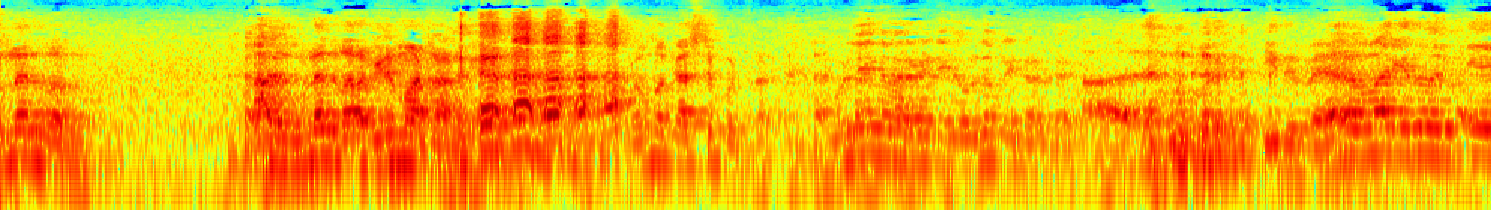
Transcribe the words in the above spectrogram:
உள்ள இருந்து வரணும். அது உள்ள இருந்து வர விட மாட்டானுங்க ரொம்ப கஷ்டப்படுறாரு உள்ளே இருந்து வர வேண்டியது உள்ள போயிட்டு வந்துட்டாரு இது வேற மாதிரி ஏதோ இருக்கே.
